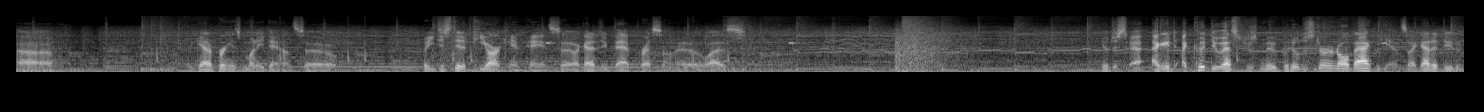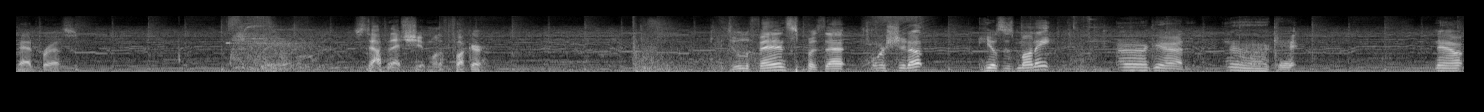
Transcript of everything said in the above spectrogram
Uh I gotta bring his money down, so but he just did a PR campaign, so I gotta do bad press on it, otherwise He'll just, I, I, could, I could do Esper's move, but he'll just turn it all back again, so I gotta do the bad press. Stop that shit, motherfucker. Dual defense, puts that more shit up, heals his money. Oh god. Okay. Now,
